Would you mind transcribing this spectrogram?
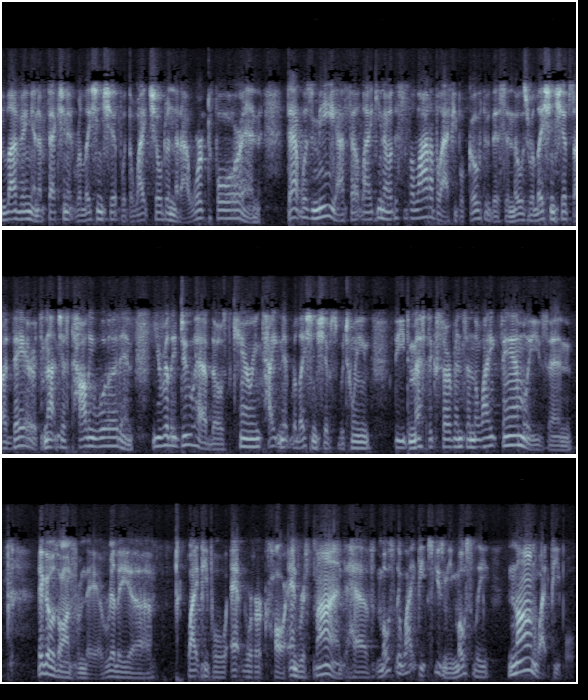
loving and affectionate relationship with the white children that I worked for and that was me. I felt like, you know, this is a lot of black people go through this and those relationships are there. It's not just Hollywood and you really do have those caring, tight-knit relationships between the domestic servants and the white families and it goes on from there. Really, uh, white people at work hard and refined to have mostly white people, excuse me, mostly non-white people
